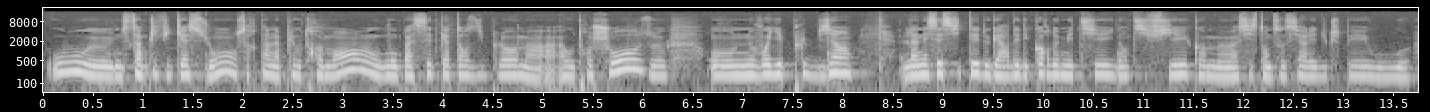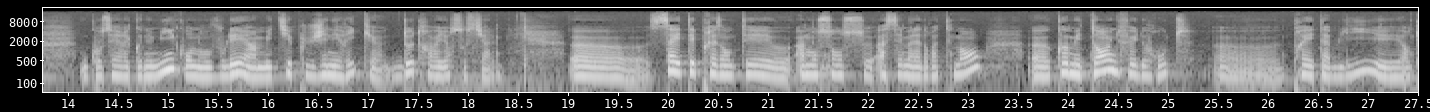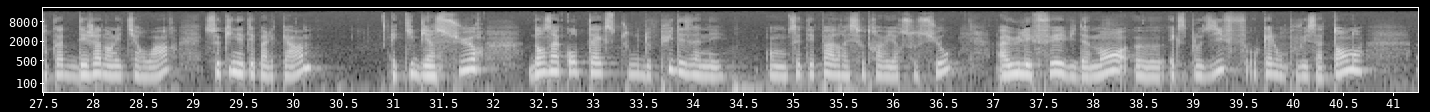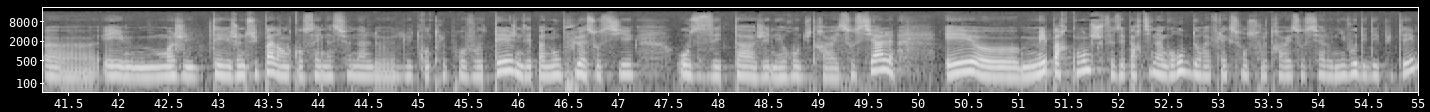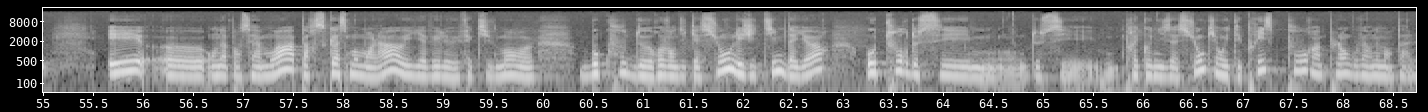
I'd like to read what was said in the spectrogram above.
ou euh, une simplification, certains l'appelaient autrement, où on passait de 14 diplômes à, autre chose. On ne voyait plus bien la nécessité de garder des corps de métier identifiés comme euh, assistante sociale, EduxP ou, ou conseillère économique. On en voulait un métier plus générique de travailleur social. Euh, ça a été présenté, à mon sens, assez maladroitement, comme étant une feuille de route euh, préétabli et en tout cas déjà dans les tiroirs, ce qui n'était pas le cas et qui bien sûr, dans un contexte où depuis des années on ne s'était pas adressé aux travailleurs sociaux, a eu l'effet évidemment euh, explosif auquel on pouvait s'attendre. Euh, et moi, je ne suis pas dans le Conseil national de lutte contre le pauvreté, je n'étais pas non plus associée aux États généraux du travail social. Mais par contre, je faisais partie d'un groupe de réflexion sur le travail social au niveau des députés. Et euh, on a pensé à moi parce qu'à ce moment-là, il y avait effectivement euh, beaucoup de revendications, légitimes d'ailleurs, autour de ces, de ces préconisations qui ont été prises pour un plan gouvernemental.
